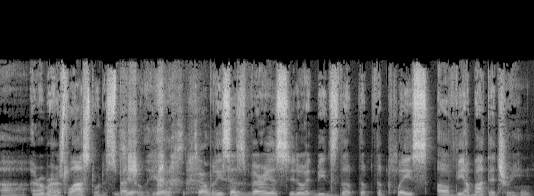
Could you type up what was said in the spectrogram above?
uh, I remember his last one especially. Yeah, yes, tell but he says various, you know, it means the, the, the place of the amate tree, Mm-hmm.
